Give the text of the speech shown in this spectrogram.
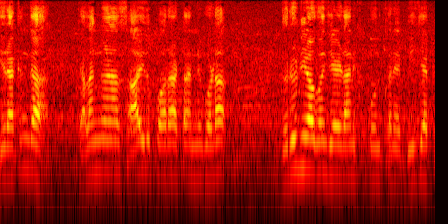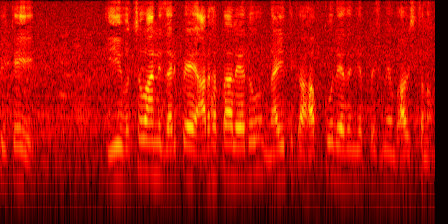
ఈ రకంగా తెలంగాణ సాయుధ పోరాటాన్ని కూడా దుర్వినియోగం చేయడానికి పూనుకునే బీజేపీకి ఈ ఉత్సవాన్ని జరిపే అర్హత లేదు నైతిక హక్కు లేదని చెప్పేసి మేము భావిస్తున్నాం.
